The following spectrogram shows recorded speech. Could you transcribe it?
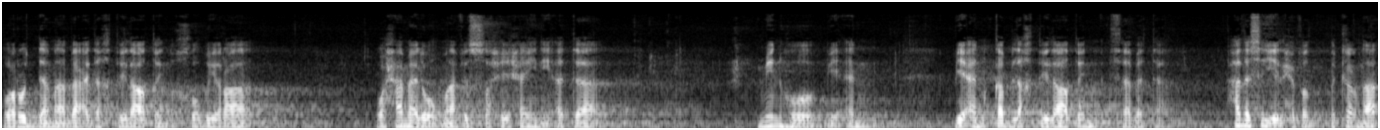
ورد ما بعد اختلاط خبرا. وحملوا ما في الصحيحين أتى منه بأن بأن قبل اختلاط ثبت. هذا سيء الحفظ. ذكرنا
